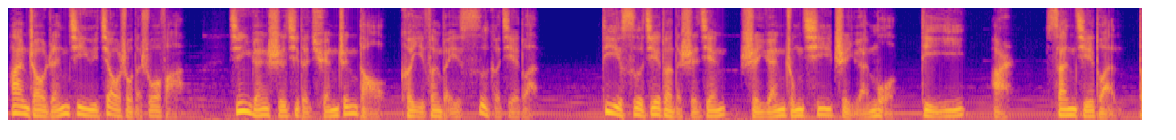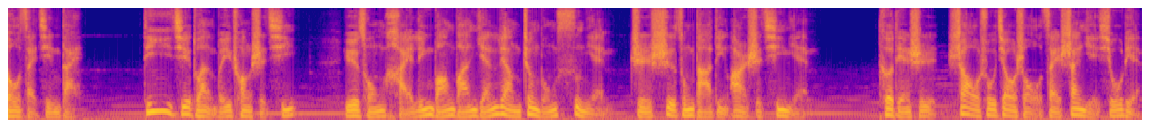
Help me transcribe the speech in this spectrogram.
按照任继玉教授的说法，金元时期的全真道可以分为四个阶段。第四阶段的时间是元中期至元末，第一、二、三阶段都在金代。第一阶段为创世期，约从海陵王完颜亮正隆四年至世宗大定二十七年。特点是少数教授在山野修炼，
